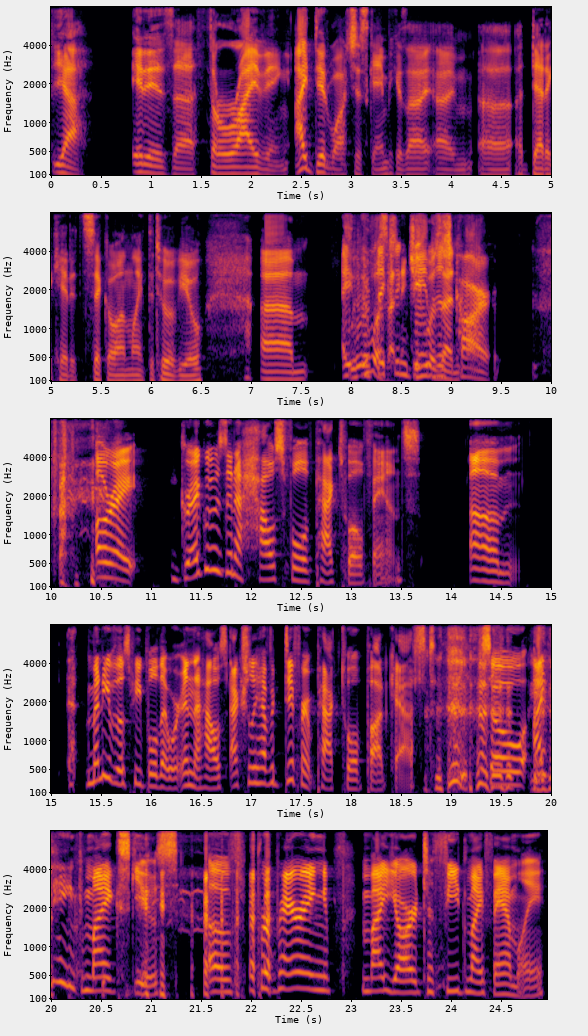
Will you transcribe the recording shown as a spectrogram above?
Yeah, it is uh, thriving. I did watch this game because I, I'm uh, a dedicated sicko, unlike the two of you. Um, it, we were it was fixing a, it was James's a- car. All right. Greg was in a house full of Pac 12 fans. Um, many of those people that were in the house actually have a different Pac 12 podcast. so I think my excuse of preparing my yard to feed my family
